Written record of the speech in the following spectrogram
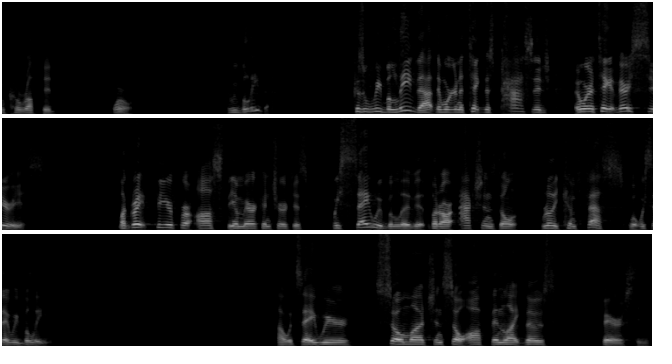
and corrupted world? Do we believe that? Because if we believe that, then we're going to take this passage and we're going to take it very serious. My great fear for us, the American church, is we say we believe it, but our actions don't really confess what we say we believe. I would say we're so much and so often like those Pharisees.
